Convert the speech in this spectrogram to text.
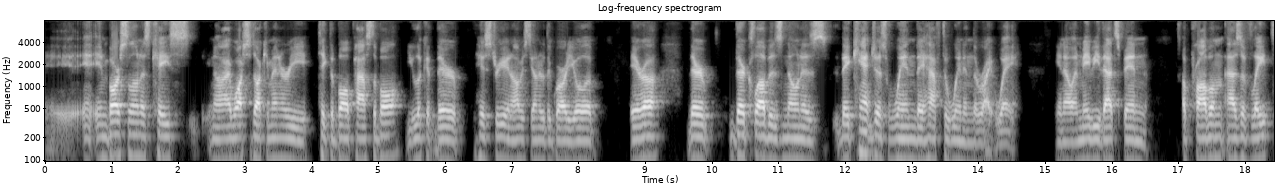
in Barcelona's case, you know, I watched the documentary "Take the Ball, Pass the Ball." You look at their history, and obviously under the Guardiola era, their their club is known as they can't just win; they have to win in the right way. You know, and maybe that's been a problem as of late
